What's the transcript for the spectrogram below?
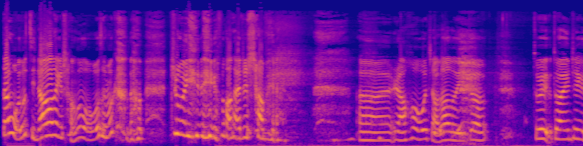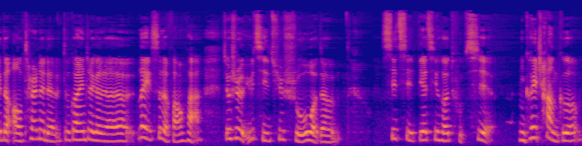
当我都紧张到那个程度了，我怎么可能注意力放在这上面？呃，然后我找到了一个 对关于这个的 alternative，对关于这个的类似的方法，就是与其去数我的吸气、憋气和吐气，你可以唱歌。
